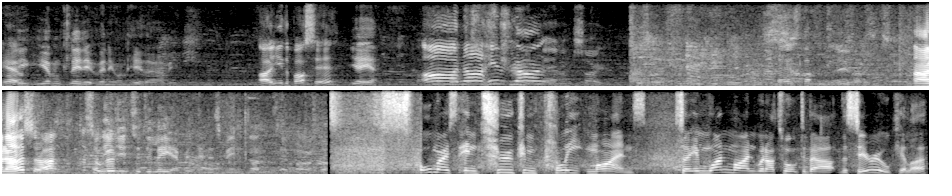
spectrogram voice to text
yeah. You, you haven't cleared it with anyone here, though, have you? Oh, you the boss here? Yeah, yeah. Oh, no, he's Man, I'm sorry. That has nothing to do with it. Oh, no, that's all right. That's I all need good. you to delete everything that's been done so far as well. Almost in two complete minds. So in one mind, when I talked about the serial killer,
